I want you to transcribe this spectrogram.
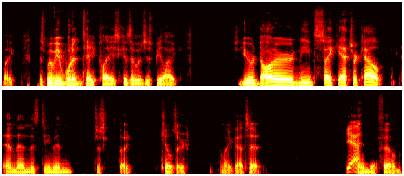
Like this movie wouldn't take place because it would just be like, your daughter needs psychiatric help, and then this demon just like kills her. I'm like, that's it. Yeah. End of film.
